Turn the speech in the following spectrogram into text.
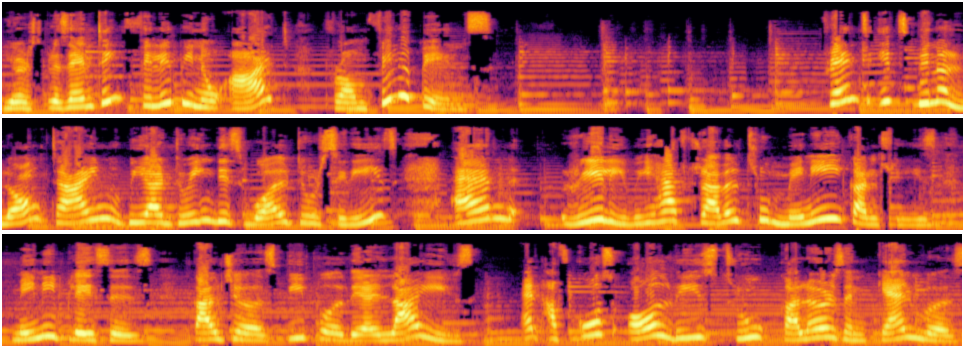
Here's presenting Filipino art from Philippines. Friends, it's been a long time we are doing this world tour series and really we have traveled through many countries, many places, cultures, people, their lives and of course all these through colors and canvas,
